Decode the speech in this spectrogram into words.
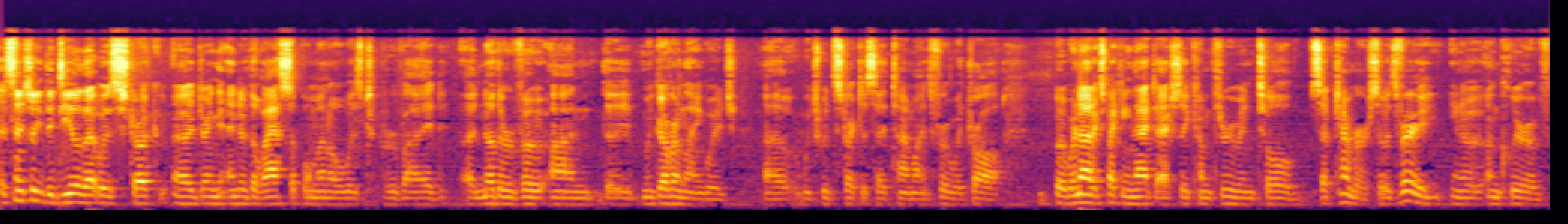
essentially the deal that was struck uh, during the end of the last supplemental was to provide another vote on the McGovern language, uh, which would start to set timelines for withdrawal. But we're not expecting that to actually come through until September. So it's very you know unclear of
